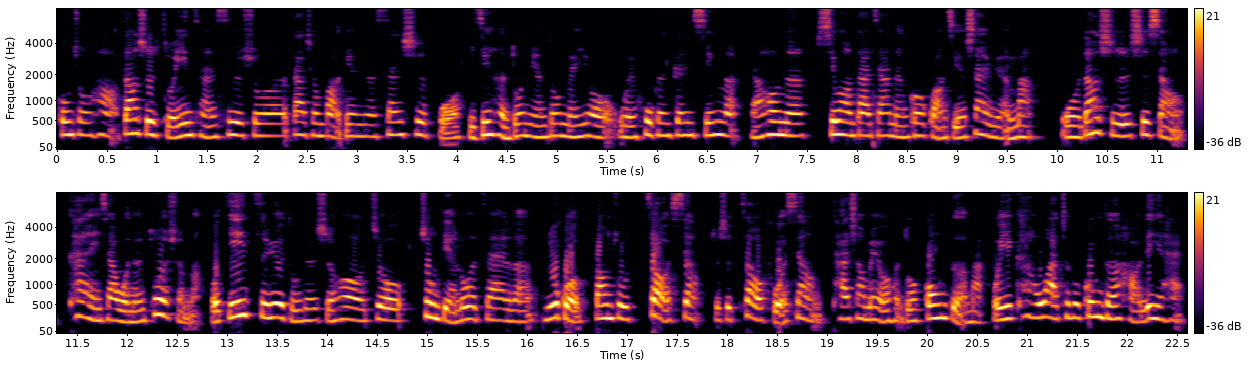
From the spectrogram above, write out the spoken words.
公众号，当时主印禅寺说大雄宝殿的三世佛已经很多年都没有维护跟更新了，然后呢，希望大家能够广结善缘嘛。我当时是想看一下我能做什么。我第一次阅读的时候，就重点落在了如果帮助造像，就是造佛像，它上面有很多功德嘛。我一看，哇，这个功德好厉害。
